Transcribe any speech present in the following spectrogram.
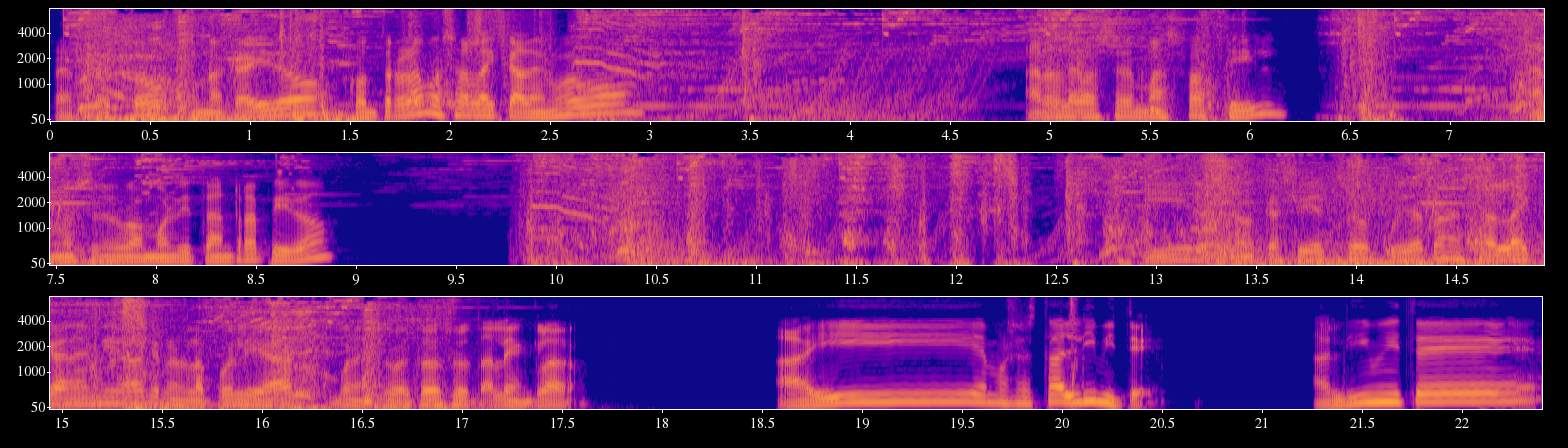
Perfecto, uno ha caído. Controlamos a Laika de nuevo. Ahora le va a ser más fácil. Ah, no se nos va a morir tan rápido. Y lo tenemos casi hecho. Cuidado con esa Laika enemiga que nos la puede liar. Bueno, sobre todo su talent, claro. Ahí hemos estado al límite. Al límite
